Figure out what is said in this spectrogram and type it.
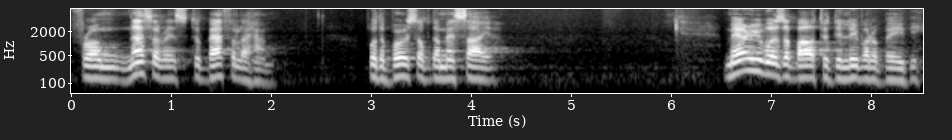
from Nazareth to Bethlehem for the birth of the Messiah. Mary was about to deliver a baby.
